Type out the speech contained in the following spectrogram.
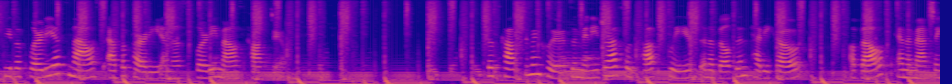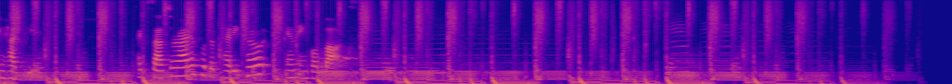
See the flirtiest mouse at the party in this flirty mouse costume. This costume includes a mini dress with puff sleeves and a built-in petticoat, a belt, and a matching headpiece. Accessorize with a petticoat and ankle socks.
